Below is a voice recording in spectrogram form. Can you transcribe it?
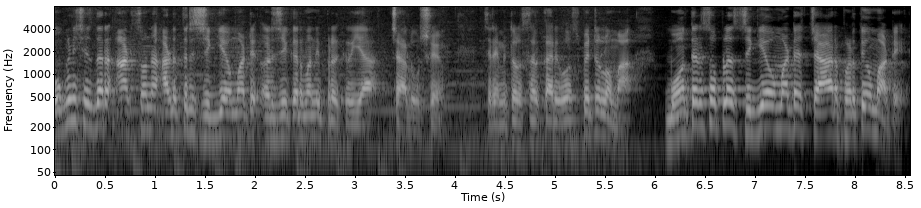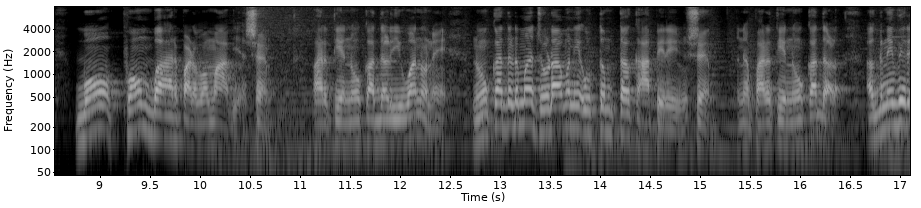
ઓગણીસ હજાર આઠસો આડત્રીસ જગ્યાઓ માટે અરજી કરવાની પ્રક્રિયા ચાલુ છે. જ્યારે મિત્રો સરકારી હોસ્પિટલોમાં બોતેરસો પ્લસ જગ્યાઓ માટે ચાર ભરતીઓ માટે બો, ફોર્મ બહાર પાડવામાં આવ્યા છે. ભારતીય નૌકાદળ યુવાનોને નૌકાદળમાં જોડાવાની ઉત્તમ તક આપી રહ્યું છે અને ભારતીય નૌકાદળ અગ્નિવીર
